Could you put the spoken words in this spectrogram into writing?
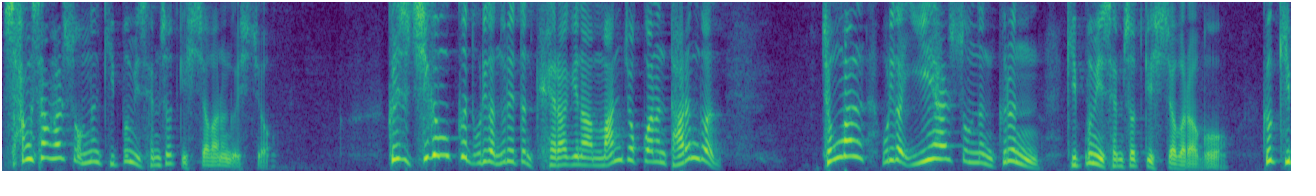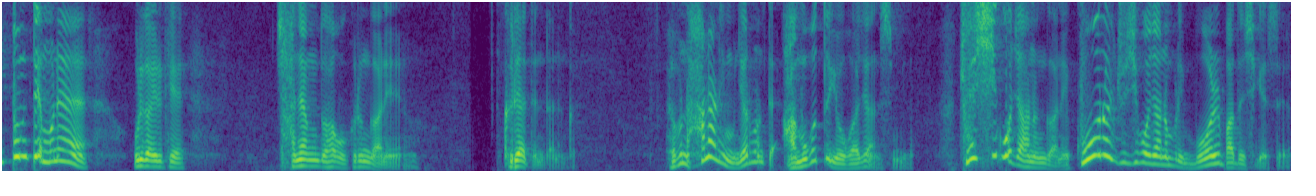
상상할 수 없는 기쁨이 샘솟기 시작하는 것이죠. 그래서 지금껏 우리가 누렸던 쾌락이나 만족과는 다른 것, 정말 우리가 이해할 수 없는 그런 기쁨이 샘솟기 시작을 하고 그 기쁨 때문에 우리가 이렇게 찬양도 하고 그런 거 아니에요. 그래야 된다는 거예요. 여러분, 하나님은 여러분한테 아무것도 요구하지 않습니다. 주시고자 하는 거 아니에요. 구원을 주시고자 하는 분이 뭘 받으시겠어요?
